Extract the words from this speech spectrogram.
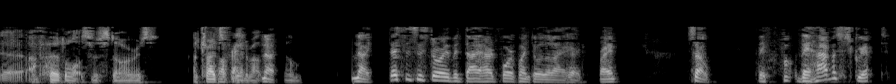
Uh, I've heard lots of stories. I tried to Okay, forget about no. the film. No, this is the story about Die Hard 4.0 that I heard. Right? So they f- they have a script.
